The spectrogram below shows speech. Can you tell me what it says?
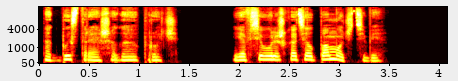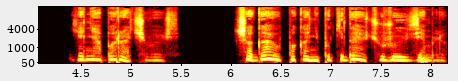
Так быстро я шагаю прочь. Я всего лишь хотел помочь тебе. Я не оборачиваюсь. Шагаю, пока не покидаю чужую землю.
